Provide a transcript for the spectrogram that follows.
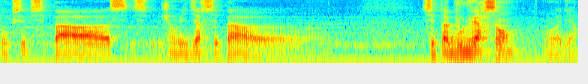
Donc c'est pas. J'ai envie de dire, c'est pas. euh, C'est pas bouleversant, on va dire.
